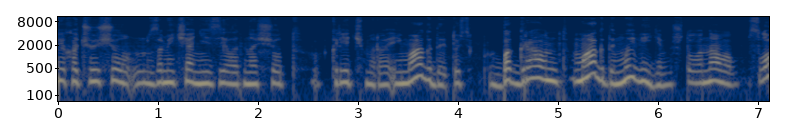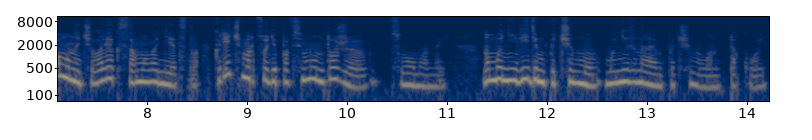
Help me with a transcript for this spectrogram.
я хочу еще замечание сделать насчет Кречмера и Магды. То есть бэкграунд Магды мы видим, что она сломанный человек с самого детства. Кречмер, судя по всему, он тоже сломанный. Но мы не видим почему. Мы не знаем, почему он такой.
